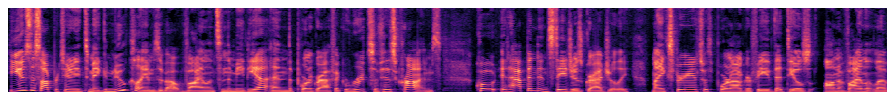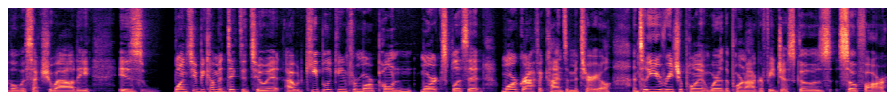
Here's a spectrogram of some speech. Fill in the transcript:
He used this opportunity to make new claims about violence in the media and the pornographic roots of his crimes. Quote, it happened in stages gradually. My experience with pornography that deals on a violent level with sexuality is once you become addicted to it, I would keep looking for more potent, more explicit, more graphic kinds of material until you reach a point where the pornography just goes so far,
